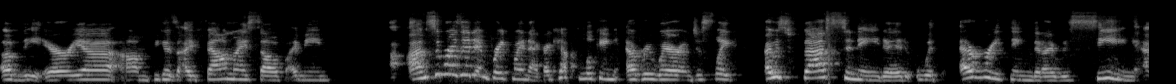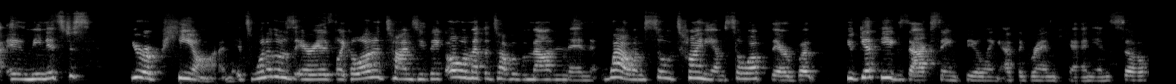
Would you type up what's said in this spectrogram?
of the area um, because I found myself, I mean, I'm surprised I didn't break my neck. I kept looking everywhere and just like, I was fascinated with everything that I was seeing. I mean, it's just, you're a peon. It's one of those areas, like a lot of times you think, oh, I'm at the top of a mountain and wow, I'm so tiny, I'm so up there. But you get the exact same feeling at the Grand Canyon. So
